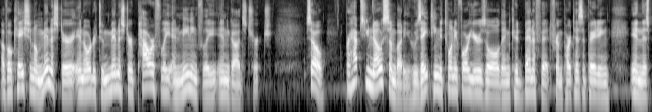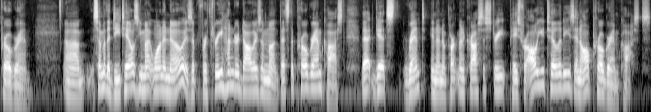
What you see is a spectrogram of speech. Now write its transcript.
a vocational minister in order to minister powerfully and meaningfully in God's church. So, perhaps you know somebody who's 18 to 24 years old and could benefit from participating in this program. Um, some of the details you might want to know is that for $300 a month, that's the program cost. That gets rent in an apartment across the street, pays for all utilities and all program costs.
